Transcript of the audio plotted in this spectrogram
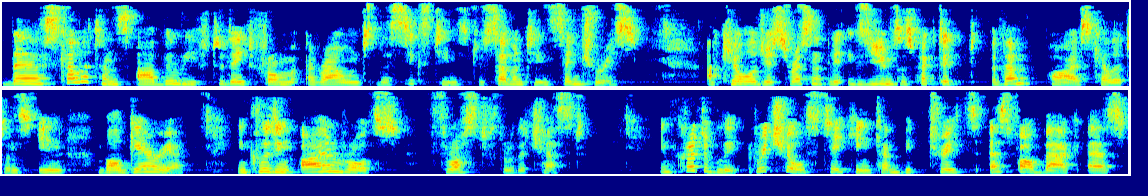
The skeletons are believed to date from around the 16th to 17th centuries. Archaeologists recently exhumed suspected vampire skeletons in Bulgaria, including iron rods thrust through the chest. Incredibly, ritual staking can be traced as far back as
